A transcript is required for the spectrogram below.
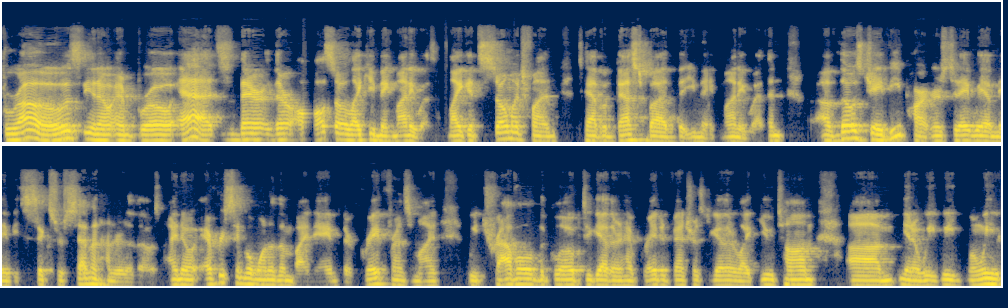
bros, you know, and broettes, they're they're also like you make money with. Like it's so much fun to have a best bud that you make money with. And of those JV partners, today we have maybe six or seven hundred of those. I know every single one of them by name. They're great friends of mine. We travel the globe together and have great adventures together, like you, Tom. Um, you know, we, we when we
